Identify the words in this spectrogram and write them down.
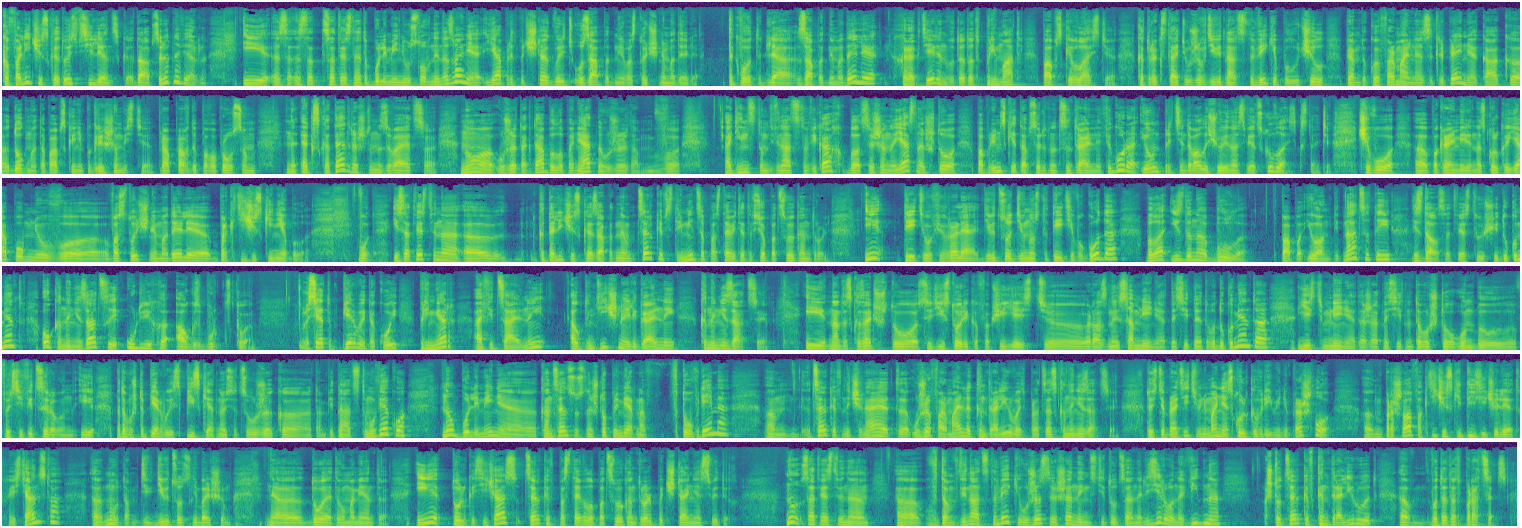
кафолическое, то есть вселенское. Да, абсолютно верно. И, э, соответственно, это более-менее условные названия. Я предпочитаю говорить о западной и восточной модели. Так вот, для западной модели характерен вот этот примат папской власти, который, кстати, уже в XIX веке получил прям такое формальное закрепление, как э, догмат о папской непогрешимости. Правда, по вопросам экс-катедра, что называется, но уже тогда было понятно, уже там в XI-XII веках было совершенно ясно, что Папа Римский это абсолютно центральная фигура, и он претендовал еще и на светскую власть, кстати, чего, э, по крайней мере, насколько я помню, в восточной модели практически не было. Вот. И, соответственно, э, католическая западная церковь стремится поставить это все под свой контроль. И 3 февраля 993 года была издана булла Папа Иоанн XV издал соответствующий документ о канонизации Ульриха Аугсбургского. То есть это первый такой пример официальной аутентичной легальной канонизации. И надо сказать, что среди историков вообще есть э, разные сомнения относительно этого документа, есть мнение даже относительно того, что он был фальсифицирован, и, потому что первые списки относятся уже к там, 15 веку, но более-менее консенсусно, что примерно в то время эм, церковь начинает уже формально контролировать процесс канонизации. То есть обратите внимание, сколько времени прошло. Эм, прошла фактически тысячи лет христианства, э, ну там 900 с небольшим, э, до этого момента, и только сейчас церковь поставила под свой контроль почитание святых. Ну, соответственно, э, в, там, в XII веке уже совершенно институционализировано, видно, что церковь контролирует э, вот этот процесс.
